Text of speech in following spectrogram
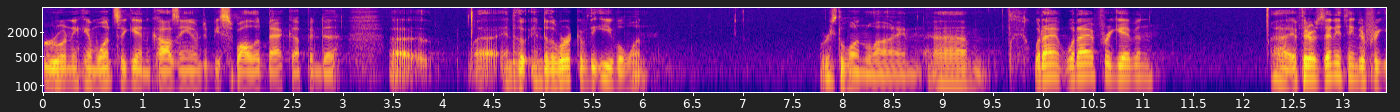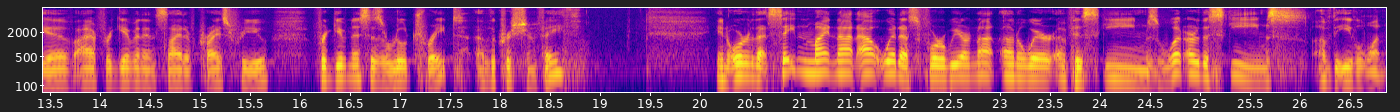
ruining him once again, causing him to be swallowed back up into uh, uh, into the into the work of the evil one. Where's the one line? Um, what I what I have forgiven. Uh, if there is anything to forgive, I have forgiven in sight of Christ for you. Forgiveness is a real trait of the Christian faith. In order that Satan might not outwit us, for we are not unaware of his schemes. What are the schemes of the evil one?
